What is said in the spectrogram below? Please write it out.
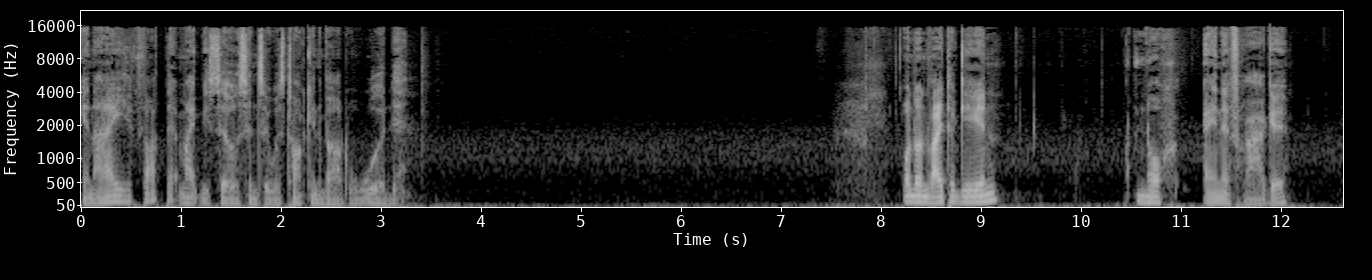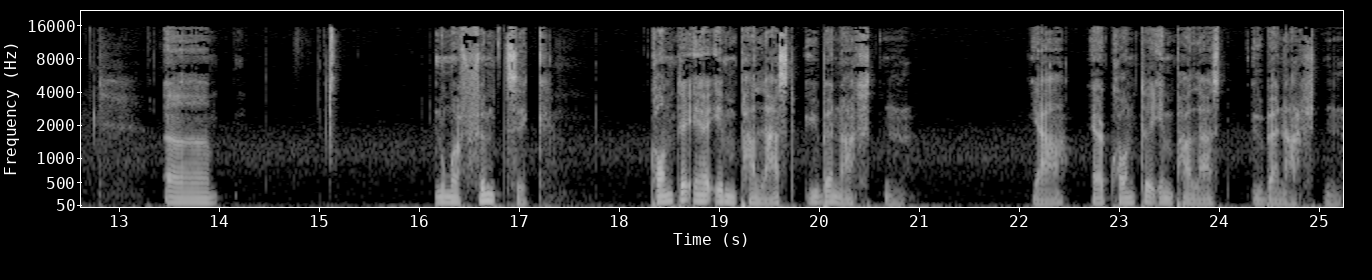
and I thought that might be so since it was talking about wood. Und dann weitergehen. Noch eine Frage. Äh, Nummer 50. Konnte er im Palast übernachten? Ja, er konnte im Palast übernachten.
